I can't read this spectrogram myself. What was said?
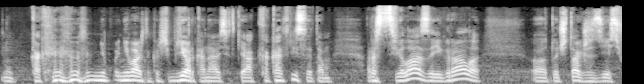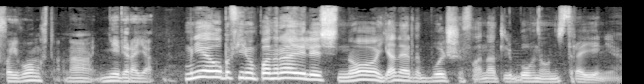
ну, как, не- неважно, короче, Бьорк, она все-таки как актриса там расцвела, заиграла. Э, Точно так же здесь Фэй Вонг, она невероятная. Мне оба фильма понравились, но я, наверное, больше фанат любовного настроения.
